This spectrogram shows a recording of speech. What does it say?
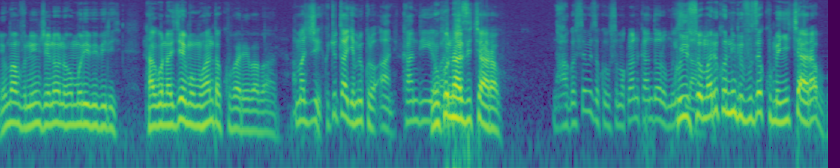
Niyo mpamvu ninjiye noneho muri bibiriya ntabwo nagiye mu muhanda kubareba abantu. Amaji kuki utagiye muri Quran? Kandi ni uko abantu- ntazi icyarabu. Ntabwo se wize gusoma Quran kandi wari umuyisilamu kuyisoma ariko ntibivuze kumenya icyarabu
